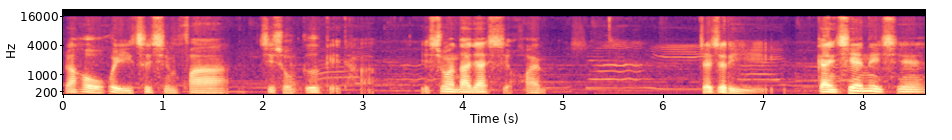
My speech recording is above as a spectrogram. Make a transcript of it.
然后我会一次性发几首歌给他。也希望大家喜欢。在这里，感谢那些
